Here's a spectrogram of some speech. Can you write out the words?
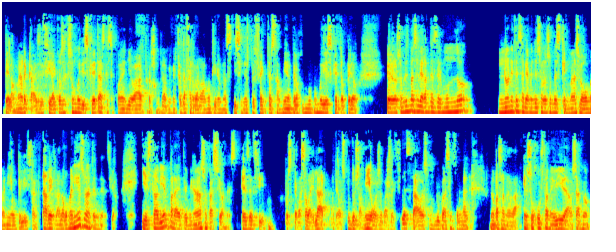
de la marca. Es decir, hay cosas que son muy discretas que se pueden llevar. Por ejemplo, a mí me encanta Ferragamo, tiene unos diseños perfectos también, pero muy, muy discreto. Pero, pero los hombres más elegantes del mundo no necesariamente son los hombres que más logomanía utilizan. A ver, la logomanía es una tendencia y está bien para determinadas ocasiones. Es decir, pues te vas a bailar, o te vas con tus amigos, o vas de fiesta, o es un grupo más informal, no pasa nada. En su justa medida, o sea, no,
